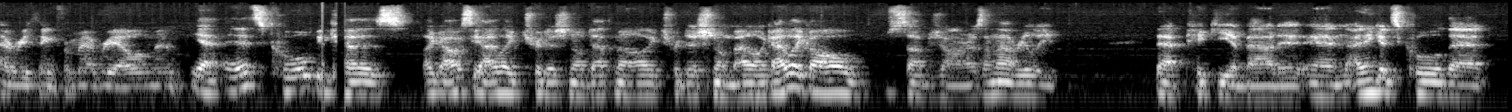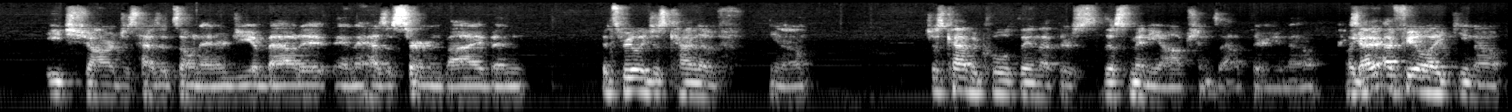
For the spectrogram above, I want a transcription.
everything from every element Yeah, and it's cool because like obviously I like traditional death metal, I like traditional metal. Like I like all subgenres. I'm not really that picky about it. And I think it's cool that each genre just has its own energy about it and it has a certain vibe and it's really just kind of, you know, just kind of a cool thing that there's this many options out there, you know. Like I, I feel like, you know,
